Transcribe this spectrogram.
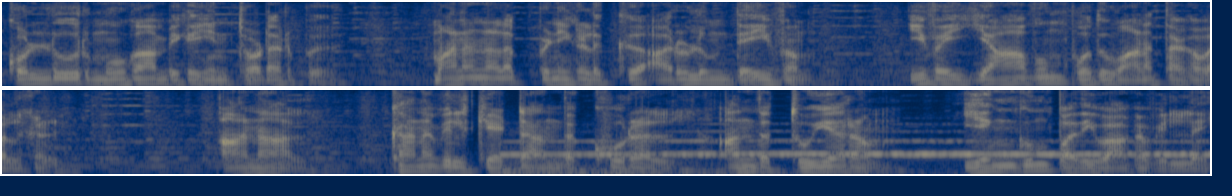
கொல்லூர் மூகாம்பிகையின் தொடர்பு மனநலப் பிணிகளுக்கு அருளும் தெய்வம் இவை யாவும் பொதுவான தகவல்கள். ஆனால் கனவில் கேட்ட அந்த குரல் அந்த துயரம் எங்கும் பதிவாகவில்லை.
